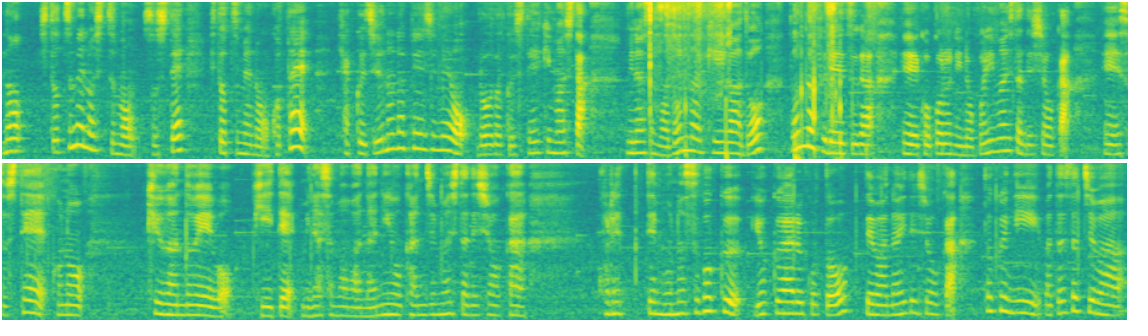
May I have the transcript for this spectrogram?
の1つ目の質問。そして1つ目の答え。117ページ目を朗読していきました。皆様どんなキーワードどんなフレーズが、えー、心に残りましたでしょうか？えー、そしてこの Q&A を聞いて皆様は何を感じましたでしょうか？これってものすごくよくあることではないでしょうか？特に私たちは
